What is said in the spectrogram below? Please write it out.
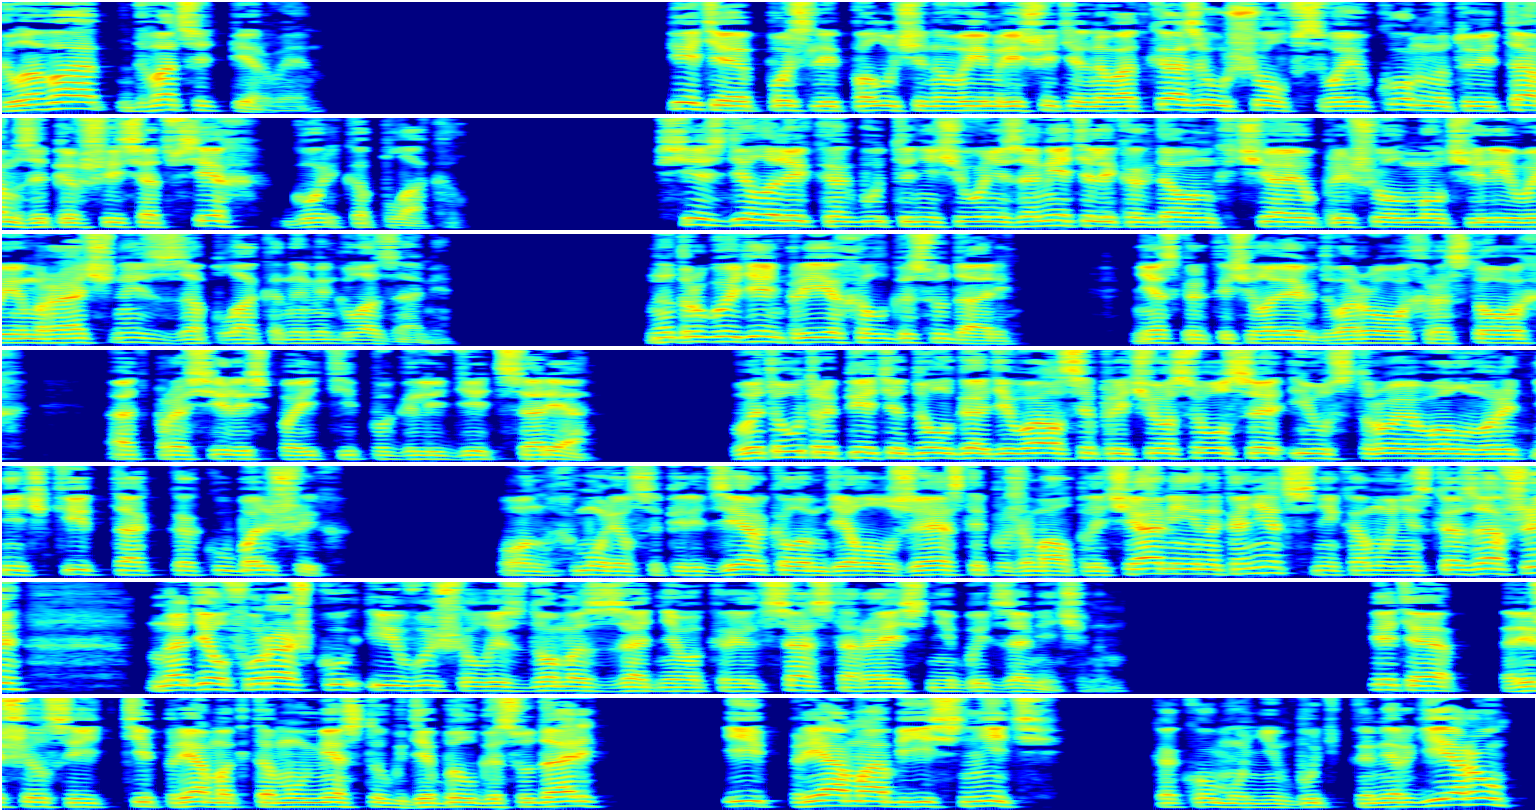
Глава двадцать первая Петя после полученного им решительного отказа ушел в свою комнату и там, запершись от всех, горько плакал. Все сделали, как будто ничего не заметили, когда он к чаю пришел молчаливый и мрачный, с заплаканными глазами. На другой день приехал государь. Несколько человек дворовых-ростовых отпросились пойти поглядеть царя. В это утро Петя долго одевался, причесывался и устроивал воротнички так, как у больших. Он хмурился перед зеркалом, делал жесты, пожимал плечами и, наконец, никому не сказавши, надел фуражку и вышел из дома с заднего крыльца, стараясь не быть замеченным. Петя решился идти прямо к тому месту, где был государь, и прямо объяснить какому-нибудь камергеру,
